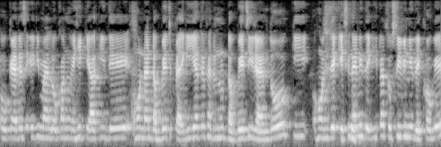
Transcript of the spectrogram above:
ਉਹ ਕਹਿ ਰਹੇ ਸੀਗੇ ਕਿ ਮੈਂ ਲੋਕਾਂ ਨੂੰ ਇਹੀ ਕਿਹਾ ਕਿ ਜੇ ਹੁਣ ਇਹ ਡੱਬੇ 'ਚ ਪੈ ਗਈ ਹੈ ਤੇ ਫਿਰ ਇਹਨੂੰ ਡੱਬੇ 'ਚ ਹੀ ਰਹਿਣ ਦਿਓ ਕਿ ਹੁਣ ਜੇ ਕਿਸੇ ਨੇ ਨਹੀਂ ਦੇਖੀ ਤਾਂ ਤੁਸੀਂ ਵੀ ਨਹੀਂ ਦੇਖੋਗੇ।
